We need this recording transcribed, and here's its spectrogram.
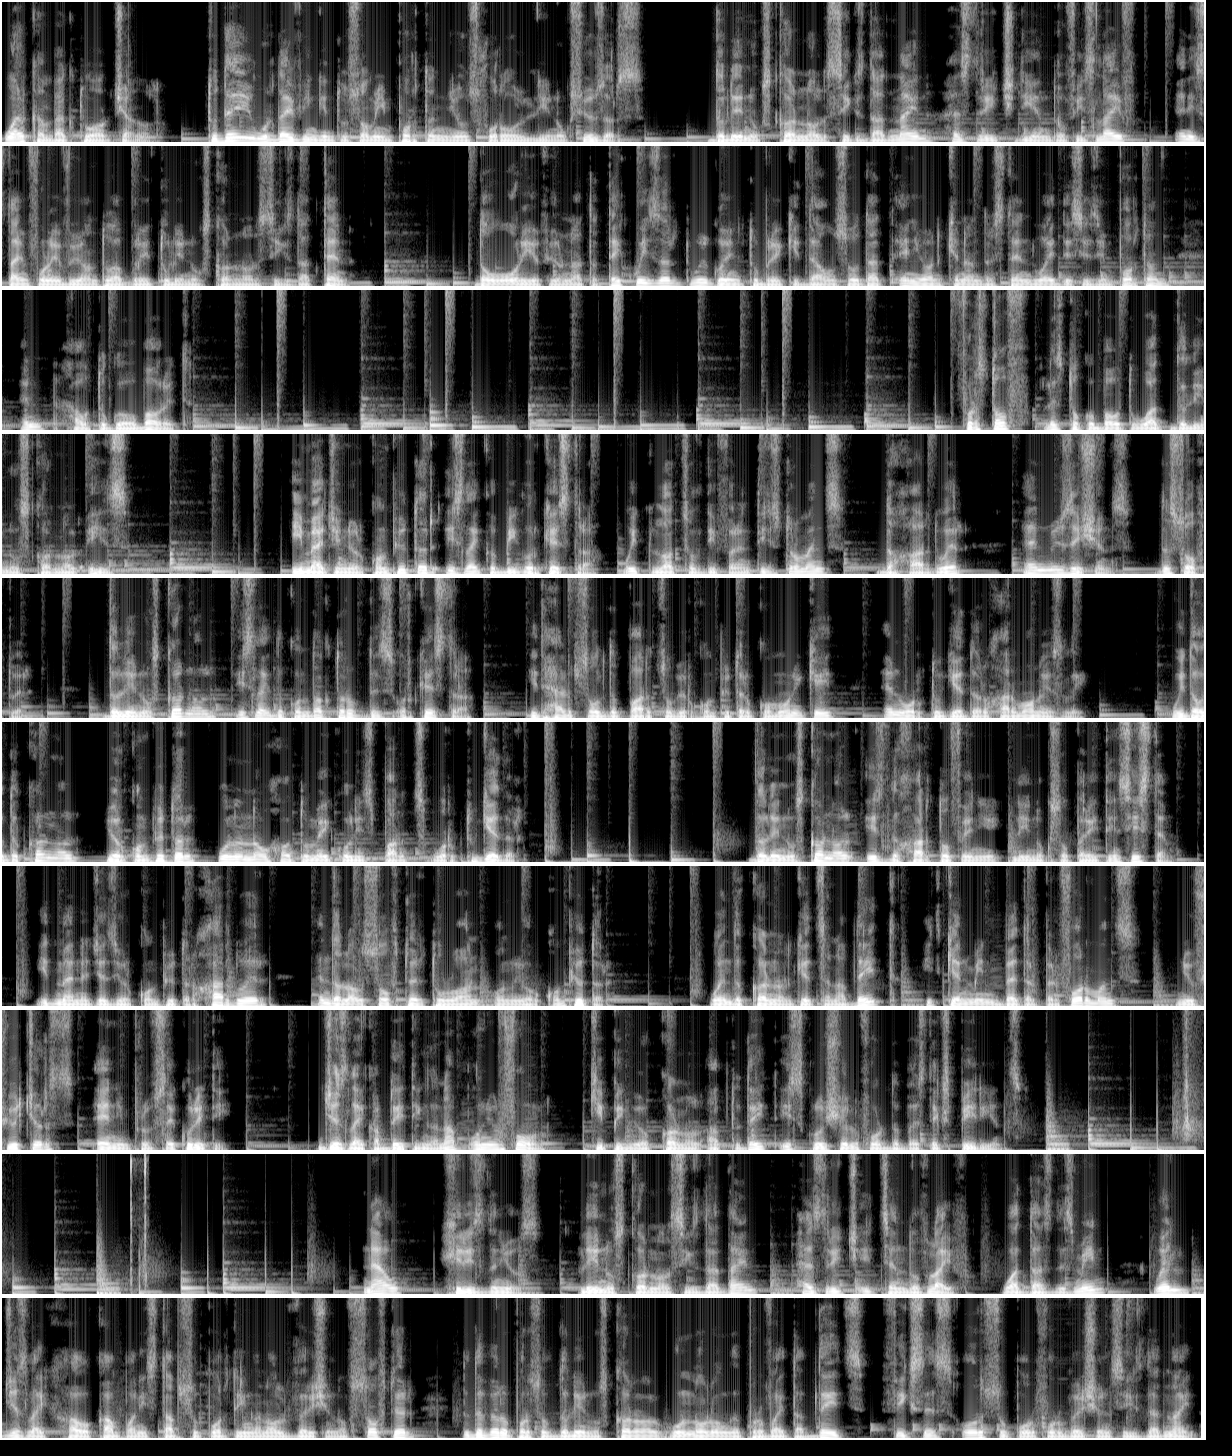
Welcome back to our channel. Today we're diving into some important news for all Linux users. The Linux kernel 6.9 has reached the end of its life and it's time for everyone to upgrade to Linux kernel 6.10. Don't worry if you're not a tech wizard, we're going to break it down so that anyone can understand why this is important and how to go about it. First off, let's talk about what the Linux kernel is. Imagine your computer is like a big orchestra with lots of different instruments, the hardware, and musicians, the software. The Linux kernel is like the conductor of this orchestra. It helps all the parts of your computer communicate and work together harmoniously. Without the kernel, your computer wouldn't know how to make all its parts work together. The Linux kernel is the heart of any Linux operating system. It manages your computer hardware and allows software to run on your computer. When the kernel gets an update, it can mean better performance, new features, and improved security. Just like updating an app on your phone, keeping your kernel up to date is crucial for the best experience. Now, here is the news. Linux kernel 6.9 has reached its end of life. What does this mean? Well, just like how a company stops supporting an old version of software, the developers of the Linux kernel will no longer provide updates, fixes, or support for version 6.9.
